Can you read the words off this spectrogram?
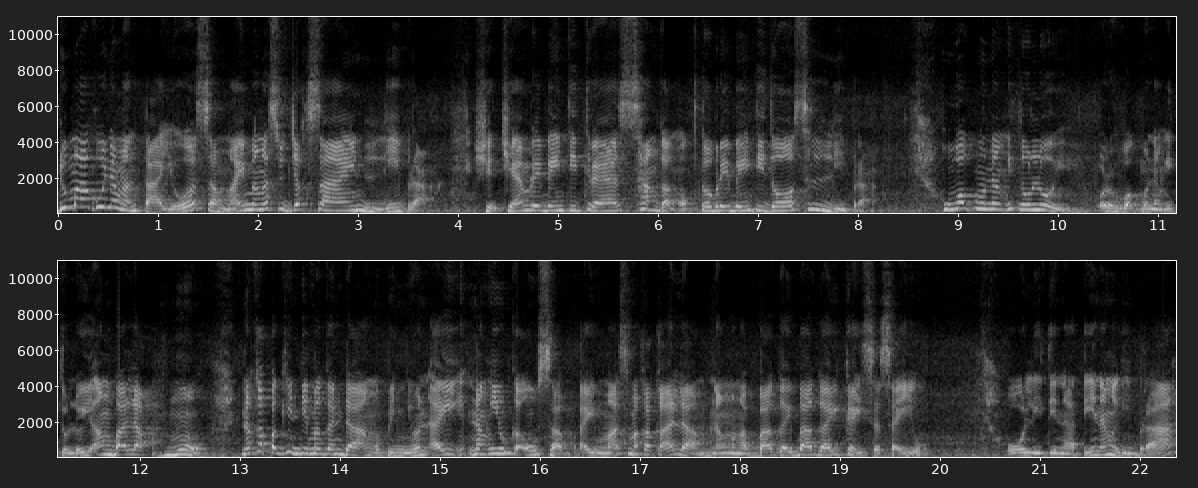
Dumako naman tayo sa may mga zodiac sign Libra. Setyembre 23 hanggang Oktobre 22 Libra. Huwag mo nang ituloy or huwag mo nang ituloy ang balak mo na kapag hindi maganda ang opinyon ay ng iyong kausap ay mas makakaalam ng mga bagay-bagay kaysa sa iyo. Uulitin natin ang Libra.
